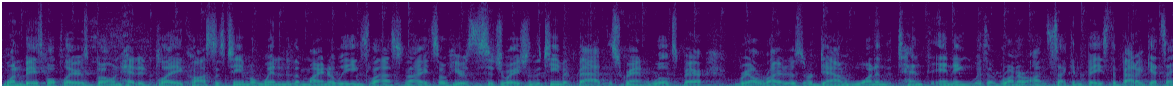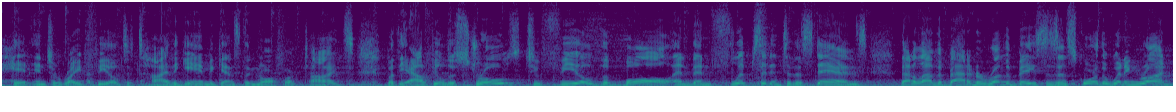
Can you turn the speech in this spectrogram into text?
One baseball player's boneheaded play cost his team a win in the minor leagues last night. So here's the situation. The team at bat, the Scranton Wilkes-Barre RailRiders, are down one in the 10th inning with a runner on second base. The batter gets a hit into right field to tie the game against the Norfolk Tides. But the outfielder strolls to field the ball and then flips it into the stands. That allowed the batter to run the bases and score the winning run.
